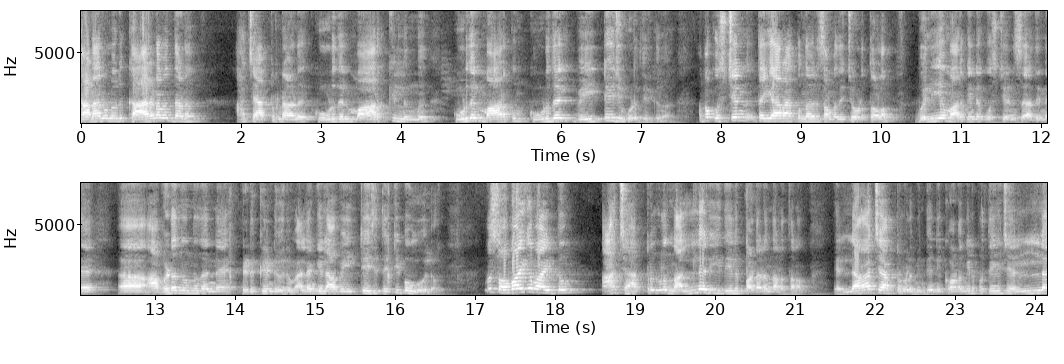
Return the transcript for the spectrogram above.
കാണാനുള്ള ഒരു കാരണം എന്താണ്? ആ ചാപ്റ്ററിനാണ് കൂടുതൽ മാർക്കിൽ നിന്ന് കൂടുതൽ മാർക്കും കൂടുതൽ വെയിറ്റേജും കൊടുത്തിരിക്കുന്നത്. അപ്പോൾ ക്വസ്റ്റ്യൻ തയ്യാറാക്കുന്നവരെ സംബന്ധിച്ചിടത്തോളം വലിയ മാർക്കിന്റെ ക്വസ്റ്റ്യൻസ് അതിനെ അവിടെ നിന്ന് തന്നെ എടുക്കേണ്ടി വരും. അല്ലെങ്കിൽ ആ വെയിറ്റേജ് തെറ്റിപ്പോകുമല്ലോ. അപ്പോൾ സ്വാഭാവികമായിട്ടും ആ ചാപ്റ്ററുകൾ നല്ല രീതിയിൽ പഠനം നടത്തണം. എല്ലാ ചാപ്റ്ററുകളും ഇന്ത്യൻ ഇക്കോണമിയിൽ പ്രത്യേകിച്ച് എല്ലാ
